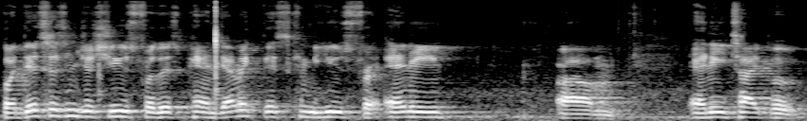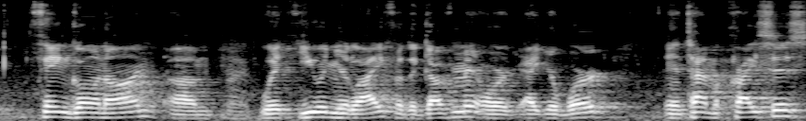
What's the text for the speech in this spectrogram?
But this isn't just used for this pandemic. This can be used for any um, any type of thing going on um, right. with you in your life or the government or at your work in a time of crisis.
